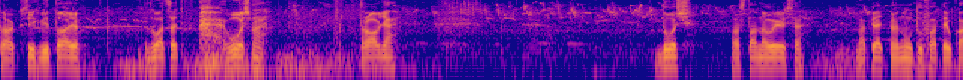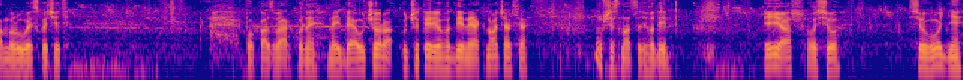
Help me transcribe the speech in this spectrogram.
Так, всіх вітаю. 28 травня. Дощ остановився. На 5 минут уфатив камеру вискочить. Поки зверху не, не йде. Учора у 4 години як почався, ну в 16 годин. І аж ось сьогодні.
